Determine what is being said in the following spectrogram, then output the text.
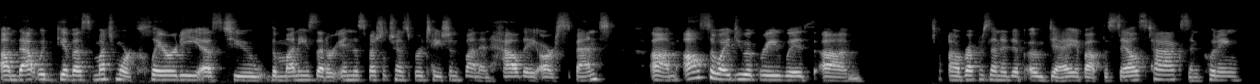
um, that would give us much more clarity as to the monies that are in the special transportation fund and how they are spent. Um, also, I do agree with um, uh, Representative O'Dea about the sales tax and putting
